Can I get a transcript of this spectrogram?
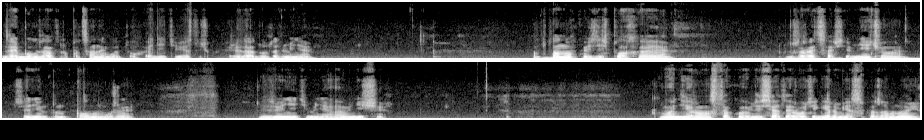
Дай бог завтра пацаны будут уходить, весточку передадут от меня. Обстановка здесь плохая, жрать совсем нечего. сидим тут полным уже, извините меня, говнище. Командир у нас такой в 10-й роте Гермес позывной.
